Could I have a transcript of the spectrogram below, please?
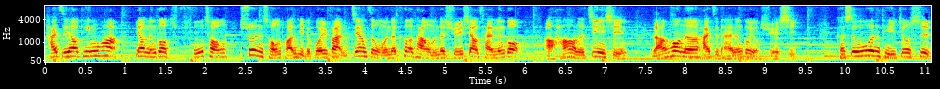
孩子要听话，要能够服从、顺从团体的规范，这样子我们的课堂、我们的学校才能够啊好好的进行。然后呢，孩子才能够有学习。可是问题就是，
